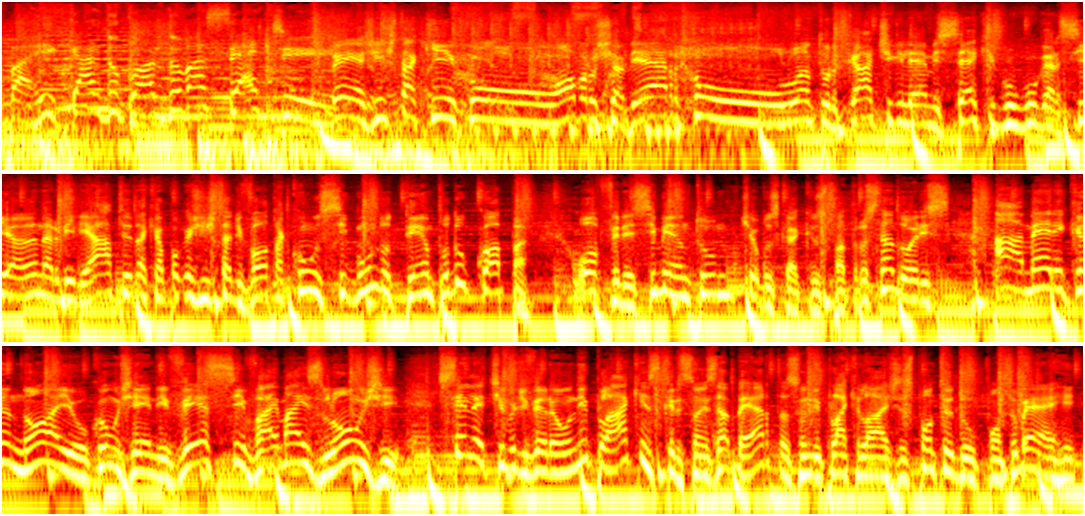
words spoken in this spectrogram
arroba Ricardo Córdova 7. Bem, a gente tá aqui com Álvaro Xavier, com Luan Turcati, Guilherme Sec, Gugu Garcia, Ana Arbiliato e daqui a pouco a gente tá de volta com o segundo tempo do Copa. O oferecimento, deixa eu buscar aqui os patrocinadores, a American Oil com GNV se vai mais longe. Seletivo de verão Uniplac, inscrições abertas, uniplaclages.edu.br.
